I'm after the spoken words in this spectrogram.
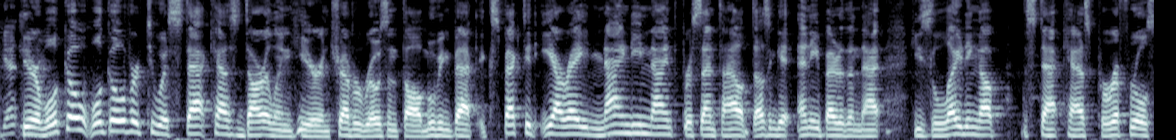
here there. we'll go we'll go over to a Statcast darling here and Trevor Rosenthal moving back. Expected ERA 99th percentile, doesn't get any better than that. He's lighting up the Statcast peripherals,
